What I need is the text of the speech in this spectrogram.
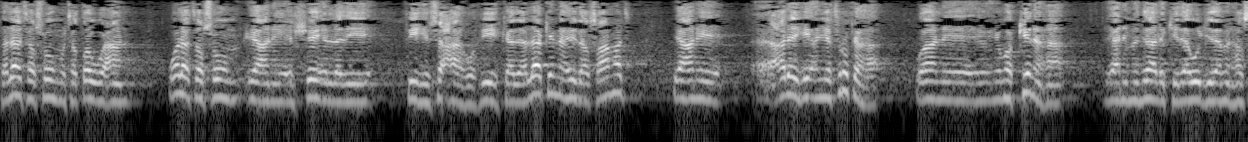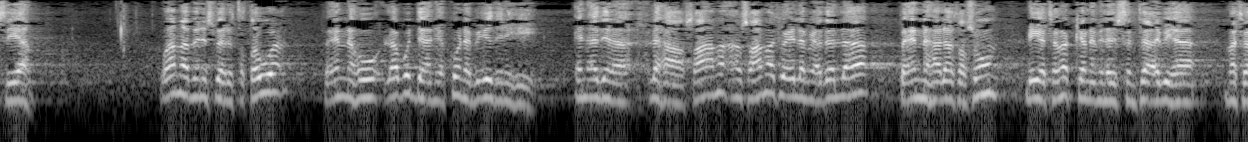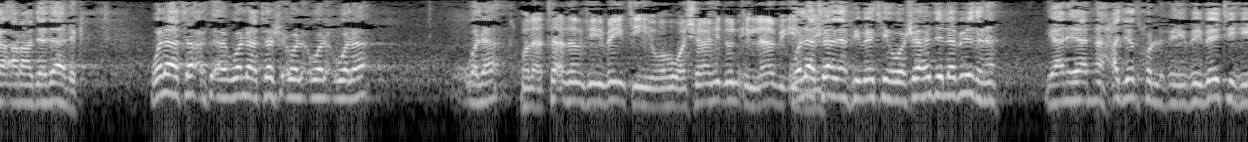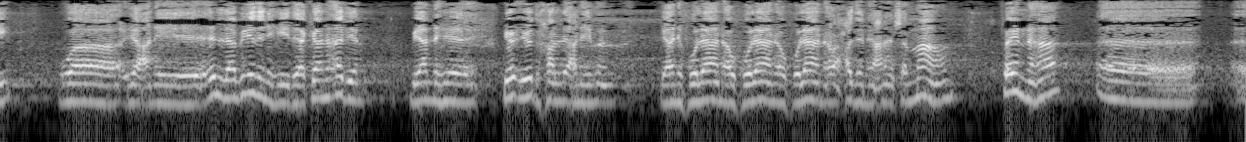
فلا تصوم تطوعا ولا تصوم يعني الشيء الذي فيه سعة وفيه كذا لكنها إذا صامت يعني عليه أن يتركها وأن يمكنها يعني من ذلك إذا وجد منها الصيام. وأما بالنسبة للتطوع فإنه لا بد أن يكون بإذنه. إن أذن لها صام صامت وإن لم يأذن لها فإنها لا تصوم ليتمكن من الاستمتاع بها متى أراد ذلك. ولا ولا تش ولا, ولا ولا ولا تأذن في بيته وهو شاهد إلا بإذنه. ولا تأذن في بيته وهو شاهد إلا بإذنه. يعني أن أحد يدخل في في بيته ويعني إلا بإذنه إذا كان أذن بأنه يدخل يعني يعني فلان أو فلان أو فلان أو أحد يعني سماهم فإنها آه،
